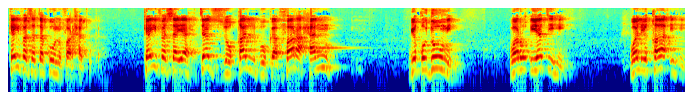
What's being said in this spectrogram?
كيف ستكون فرحتك؟ كيف سيهتز قلبك فرحا بقدومه؟ ورؤيته ولقائه.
